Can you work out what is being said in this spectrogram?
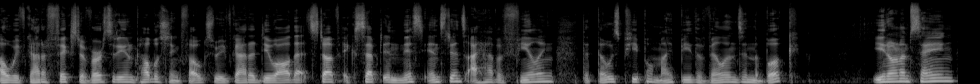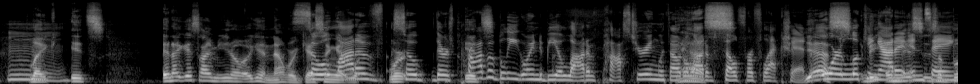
oh, we've got to fix diversity in publishing, folks. We've got to do all that stuff. Except in this instance, I have a feeling that those people might be the villains in the book. You know what I'm saying? Mm. Like it's, and I guess I'm, you know, again, now we're guessing. So a lot what- of so there's probably going to be a lot of posturing without a lot of self-reflection yes, or looking be- at it and saying. this and is a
